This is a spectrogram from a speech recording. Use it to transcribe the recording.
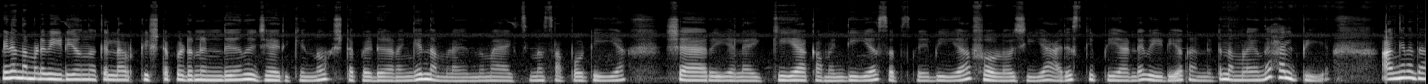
പിന്നെ നമ്മുടെ വീഡിയോ നിങ്ങൾക്ക് എല്ലാവർക്കും ഇഷ്ടപ്പെടുന്നുണ്ട് എന്ന് വിചാരിക്കുന്നു. ഇഷ്ടപ്പെടുകയാണെങ്കിൽ നമ്മളെ ഒന്ന് മാക്സിമം സപ്പോർട്ട് ചെയ്യുക ഷെയർ ചെയ്യുക ലൈക്ക് ചെയ്യുക കമന്റ് ചെയ്യുക സബ്സ്ക്രൈബ് ചെയ്യുക ഫോളോ ചെയ്യുക. ആരും സ്കിപ്പ് ചെയ്യാണ്ട് വീഡിയോ കണ്ടിട്ട് നമ്മളെ ഒന്ന് ഹെൽപ്പ് ചെയ്യുക. അങ്ങനെ ദാ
